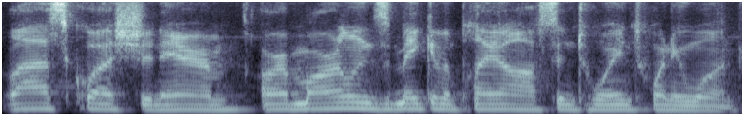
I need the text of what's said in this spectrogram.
Last question, Aram. Are Marlins making the playoffs in 2021?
